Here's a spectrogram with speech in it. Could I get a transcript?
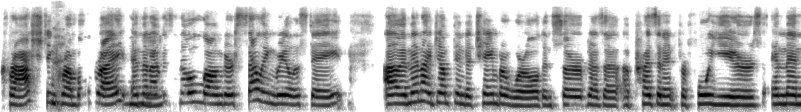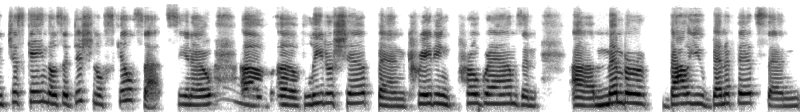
crashed and crumbled, right? Mm-hmm. And then I mm-hmm. was no longer selling real estate. Uh, and then I jumped into chamber world and served as a, a, president for four years, and then just gained those additional skill sets, you know, mm. of, of leadership and creating programs and uh, member value benefits, and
